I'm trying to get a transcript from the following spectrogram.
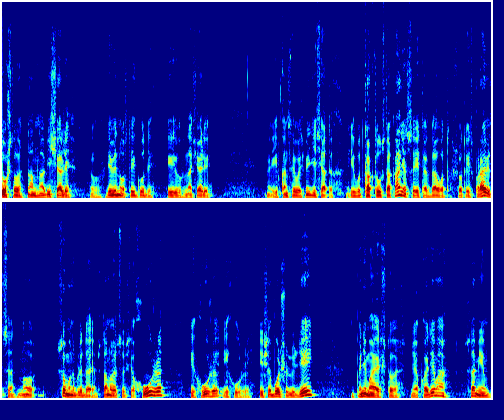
то, что нам наобещали в 90-е годы и в начале, и в конце 80-х, и вот как-то устаканится, и тогда вот что-то исправится, но что мы наблюдаем? Становится все хуже и хуже и хуже. И все больше людей понимает, что необходимо самим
